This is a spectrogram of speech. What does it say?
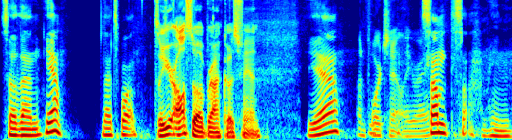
So then, yeah, that's what. So you're also a Broncos fan. Yeah, Unfortunately, right? some, some. I mean,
